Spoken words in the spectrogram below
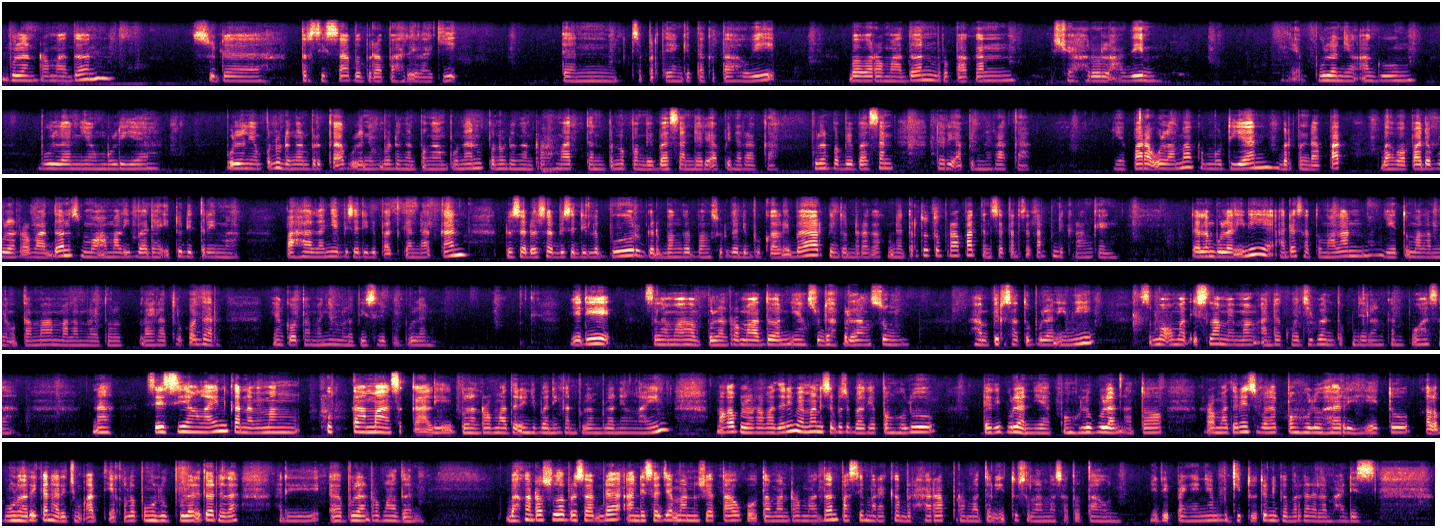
bulan Ramadan sudah tersisa beberapa hari lagi. Dan seperti yang kita ketahui bahwa Ramadan merupakan syahrul azim. Ya bulan yang agung bulan yang mulia bulan yang penuh dengan berkah bulan yang penuh dengan pengampunan penuh dengan rahmat dan penuh pembebasan dari api neraka. Bulan pembebasan dari api neraka. Ya para ulama kemudian berpendapat bahwa pada bulan Ramadan semua amal ibadah itu diterima pahalanya bisa dilipat gandakan, dosa-dosa bisa dilebur, gerbang-gerbang surga dibuka lebar, pintu neraka kemudian tertutup rapat dan setan-setan pun dikerangkeng. Dalam bulan ini ada satu malam yaitu malam yang utama malam Lailatul Qadar yang keutamanya melebihi seribu bulan. Jadi selama bulan Ramadan yang sudah berlangsung hampir satu bulan ini semua umat Islam memang ada kewajiban untuk menjalankan puasa. Nah, sisi yang lain karena memang utama sekali bulan Ramadan ini dibandingkan bulan-bulan yang lain maka bulan Ramadan ini memang disebut sebagai penghulu dari bulan ya penghulu bulan atau Ramadan ini sebenarnya penghulu hari yaitu kalau penghulu hari kan hari Jumat ya kalau penghulu bulan itu adalah hari uh, bulan Ramadan. Bahkan Rasulullah bersabda andai saja manusia tahu keutamaan Ramadan pasti mereka berharap Ramadan itu selama satu tahun. Jadi pengennya begitu itu digambarkan dalam hadis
